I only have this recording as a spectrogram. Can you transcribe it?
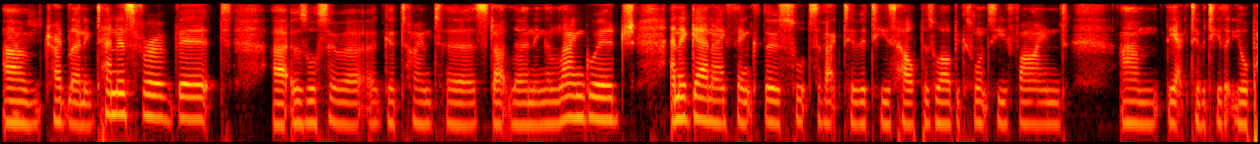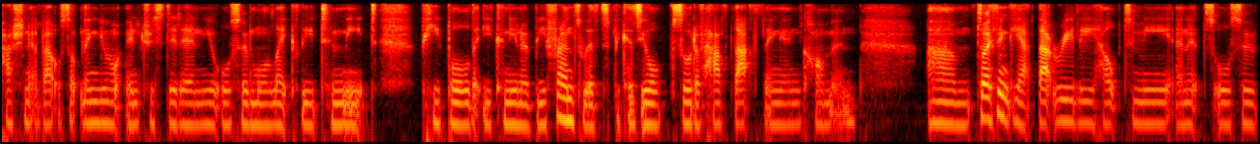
um, tried learning tennis for a bit. Uh, it was also a, a, good time to start learning a language. And again, I think those sorts of activities help as well because once you find um, the activity that you're passionate about or something you're interested in, you're also more likely to meet people that you can, you know, be friends with because you'll sort of have that thing in common. Um, so I think yeah, that really helped me, and it's also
